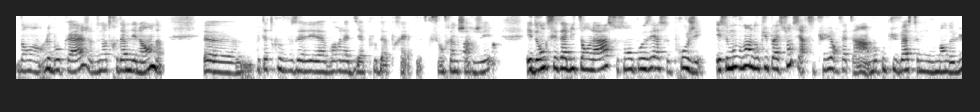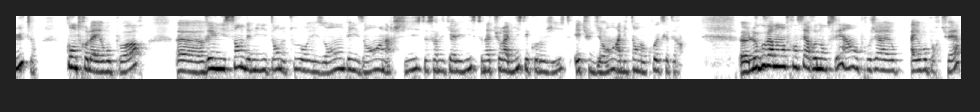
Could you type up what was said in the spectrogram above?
dans le bocage de Notre-Dame-des-Landes euh, peut-être que vous allez avoir la diapo d'après, peut-être que c'est en train de charger. Et donc, ces habitants-là se sont opposés à ce projet. Et ce mouvement d'occupation s'est articulé en fait à un beaucoup plus vaste mouvement de lutte contre l'aéroport, euh, réunissant des militants de tous horizons, paysans, anarchistes, syndicalistes, naturalistes, écologistes, étudiants, habitants locaux, etc. Euh, le gouvernement français a renoncé hein, au projet aéroportuaire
